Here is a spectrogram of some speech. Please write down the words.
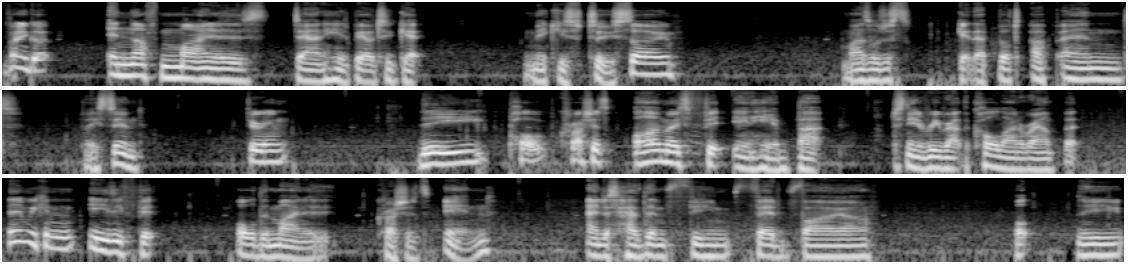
we've only got enough miners down here to be able to get make use of two. So might as well just get that built up and placed in. Figuring the pole crushers almost fit in here, but just need to reroute the coal line around. But then we can easily fit all the miner crushers in and just have them fed via well, the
